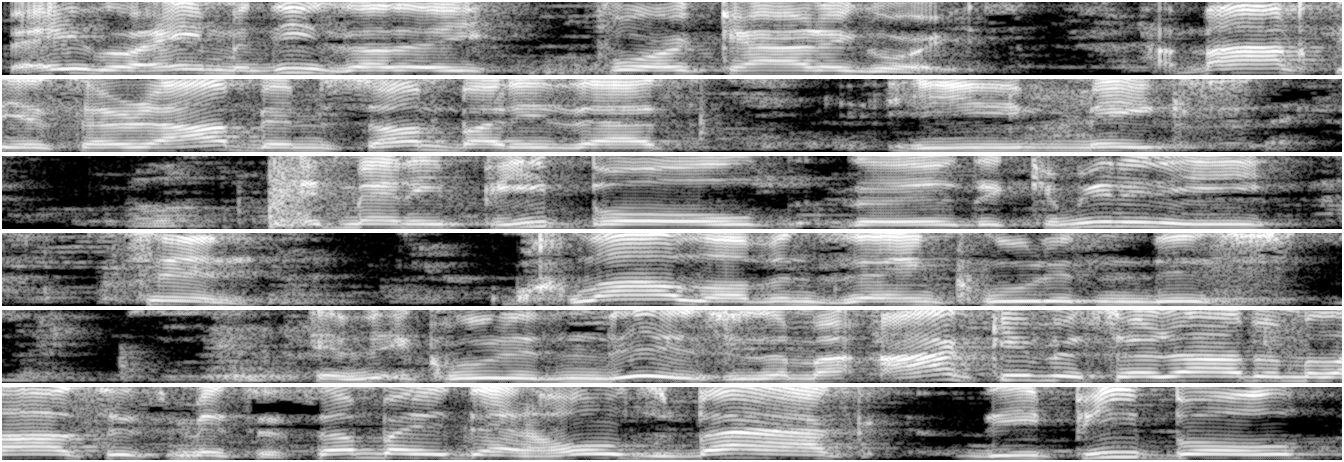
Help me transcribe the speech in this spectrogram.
These are the four categories. Somebody that he makes many people, the, the community, sin. Love and Zeh included in this included in this is a ma'akiv mitzvah. somebody that holds back the people,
